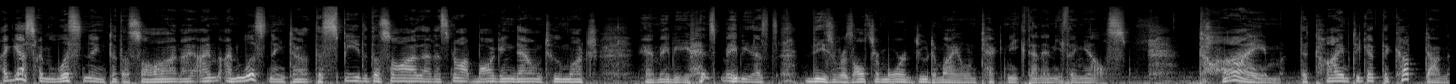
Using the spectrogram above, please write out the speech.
I guess I'm listening to the saw, and I, I'm, I'm listening to the speed of the saw, that it's not bogging down too much, and maybe maybe that's these results are more due to my own technique than anything else. Time, the time to get the cut done,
